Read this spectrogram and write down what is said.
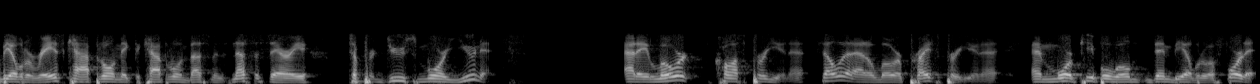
be able to raise capital and make the capital investments necessary to produce more units at a lower cost per unit, sell it at a lower price per unit, and more people will then be able to afford it.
